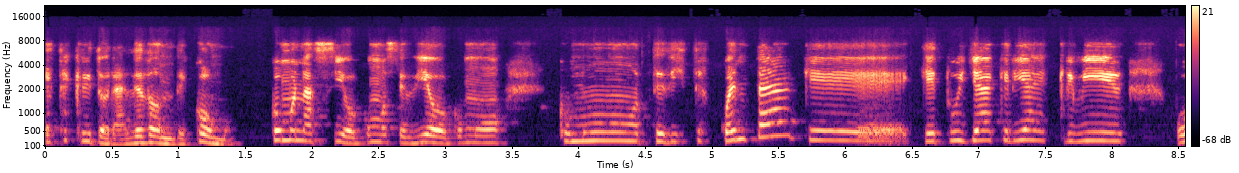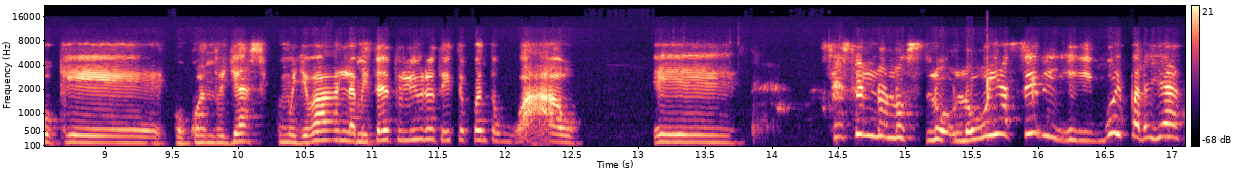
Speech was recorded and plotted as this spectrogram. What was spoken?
esta escritora? ¿De dónde? ¿Cómo? ¿Cómo nació? ¿Cómo se dio? ¿Cómo, cómo te diste cuenta que, tú ya querías escribir o que o cuando ya como llevabas la mitad de tu libro te diste cuenta, wow, eh, sé hacerlo, lo, lo, voy a hacer y, voy para allá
